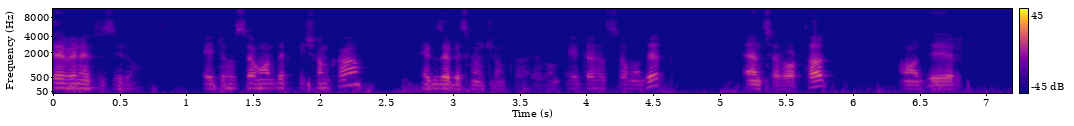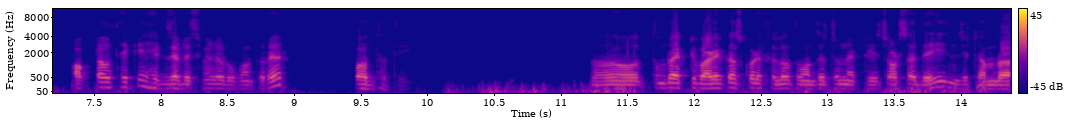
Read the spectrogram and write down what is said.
seven F zero এটা হচ্ছে আমাদের কি সংখ্যা? হেক্সাডেসিমাল সংখ্যা এবং এটা হচ্ছে আমাদের অ্যান্সার অর্থাৎ আমাদের অক্টাল থেকে হেক্সাডেসিমালে রূপান্তরের পদ্ধতি। তো তোমরা একটি বাড়ির কাজ করে ফেলো, তোমাদের জন্য একটি চর্চা দেই, যেটা আমরা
